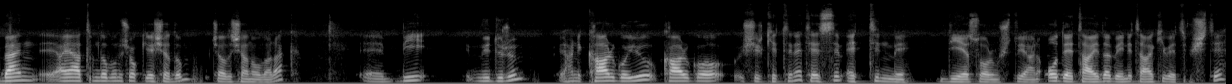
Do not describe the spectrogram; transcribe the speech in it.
Ben e, hayatımda bunu çok yaşadım çalışan olarak. Bir müdürüm hani kargoyu kargo şirketine teslim ettin mi diye sormuştu. Yani o detayda beni takip etmişti.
